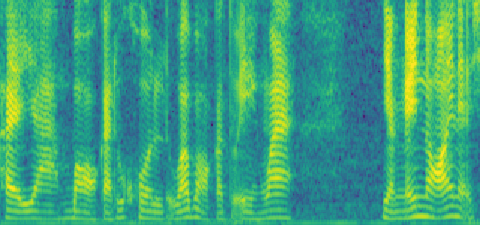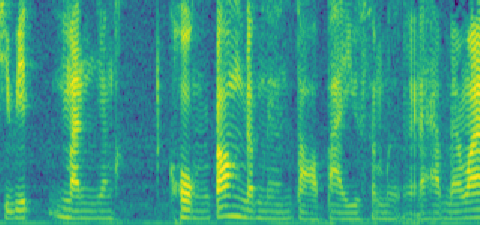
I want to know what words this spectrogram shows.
พยายามบอกกับทุกคนหรือว่าบอกกับตัวเองว่า อย่างน้อยๆเนี่ยชีวิตมันยังคงต้องดำเนินต่อไปอยู่เสมอนะครับ แม้ว่า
